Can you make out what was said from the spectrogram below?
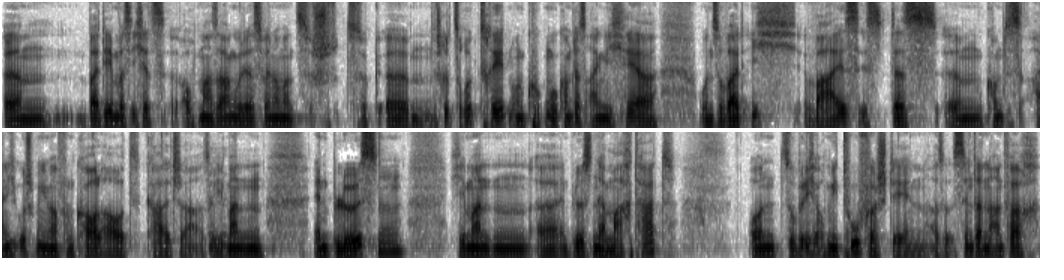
ähm, bei dem, was ich jetzt auch mal sagen würde, dass wir nochmal ähm, einen Schritt zurücktreten und gucken, wo kommt das eigentlich her? Und soweit ich weiß, ist das, ähm, kommt es eigentlich ursprünglich mal von Call-out-Culture. Also mhm. jemanden entblößen, jemanden äh, entblößen, der Macht hat. Und so würde ich auch MeToo verstehen. Also es sind dann einfach,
